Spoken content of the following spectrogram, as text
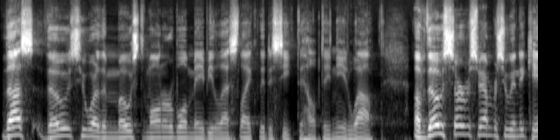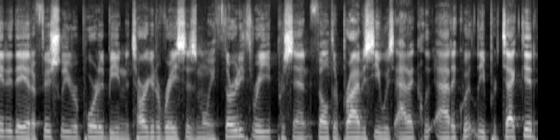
Thus, those who are the most vulnerable may be less likely to seek the help they need. Wow. Of those service members who indicated they had officially reported being the target of racism, only 33% felt their privacy was adequ- adequately protected,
